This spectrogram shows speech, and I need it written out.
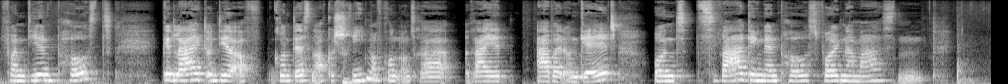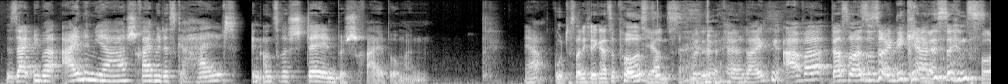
von dir einen Post geliked und dir aufgrund dessen auch geschrieben, aufgrund unserer Reihe Arbeit und Geld. Und zwar ging dein Post folgendermaßen. Seit über einem Jahr schreiben wir das Gehalt in unsere Stellenbeschreibungen. Ja, gut, das war nicht der ganze Post, ja. sonst würde keiner liken, aber das war sozusagen die Kernessenz. Ja,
